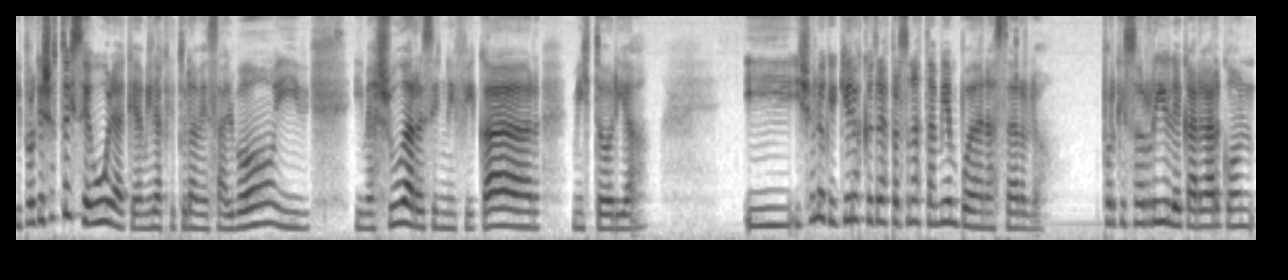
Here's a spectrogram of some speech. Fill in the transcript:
Y porque yo estoy segura que a mí la escritura me salvó y, me ayuda a resignificar mi historia. y yo lo que quiero es que otras personas también puedan hacerlo porque es horrible cargar con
